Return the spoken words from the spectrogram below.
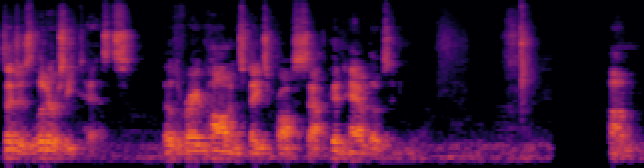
such as literacy tests. Those are very common in states across the South. Couldn't have those anymore. Um,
